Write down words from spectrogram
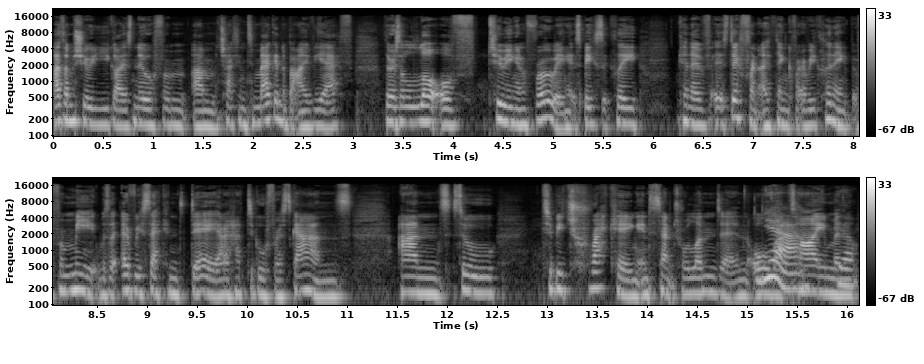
as I'm sure you guys know from um, chatting to Megan about IVF there's a lot of toing and froing it's basically kind of it's different I think for every clinic but for me it was like every second day I had to go for scans and so to be trekking in central London all Yeah, that time and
